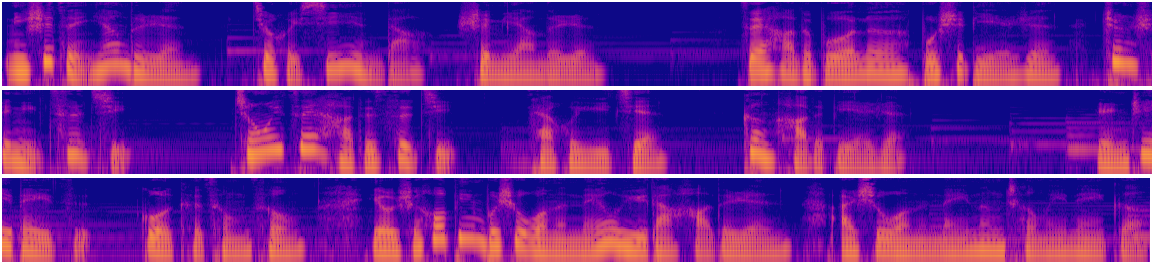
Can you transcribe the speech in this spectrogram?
你是怎样的人？就会吸引到什么样的人？最好的伯乐不是别人，正是你自己。成为最好的自己，才会遇见更好的别人。人这辈子过客匆匆，有时候并不是我们没有遇到好的人，而是我们没能成为那个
